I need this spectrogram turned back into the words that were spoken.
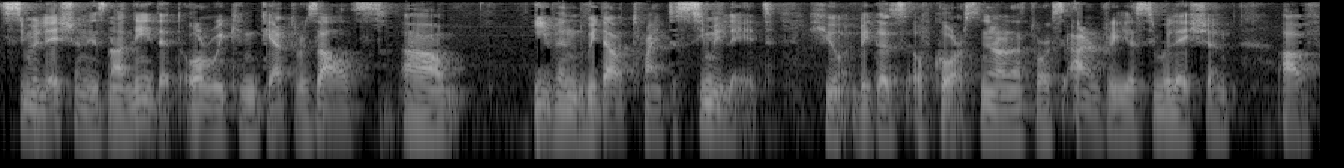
simulation is not needed, or we can get results um, even without trying to simulate human, because of course neural networks aren't really a simulation of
